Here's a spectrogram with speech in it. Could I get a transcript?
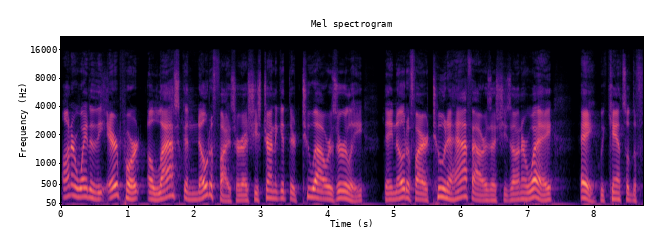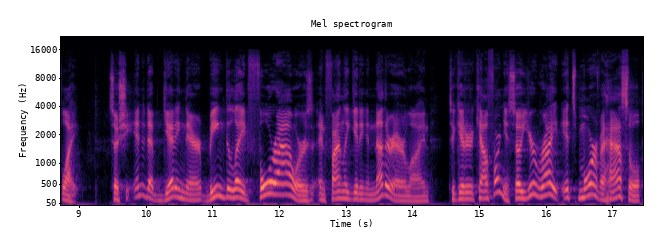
On her way to the airport, Alaska notifies her as she's trying to get there two hours early. They notify her two and a half hours as she's on her way. Hey, we canceled the flight. So she ended up getting there, being delayed four hours, and finally getting another airline to get her to California. So you're right; it's more of a hassle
